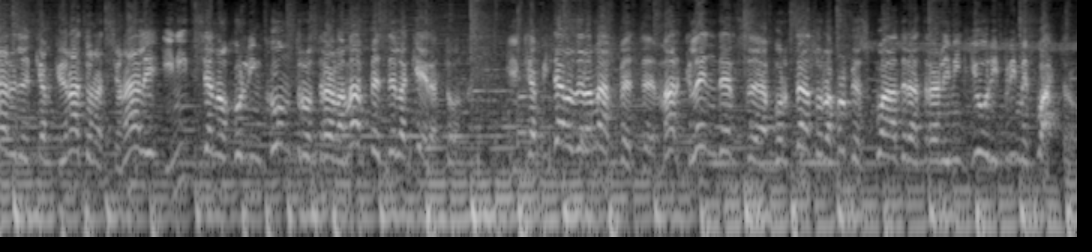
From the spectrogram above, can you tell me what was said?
finale del campionato nazionale iniziano con l'incontro tra la Muppet e la Keraton. Il capitano della Muppet, Mark Lenders, ha portato la propria squadra tra le migliori prime quattro.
